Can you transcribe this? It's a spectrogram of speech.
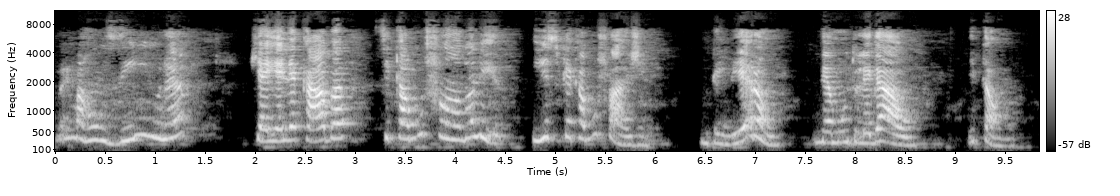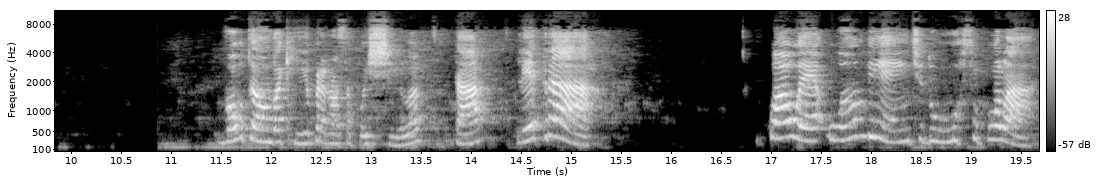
bem marronzinho, né? Que aí ele acaba se camuflando ali. Isso que é camuflagem. Entenderam? Não é muito legal? Então, voltando aqui para nossa apostila, tá? Letra A, qual é o ambiente do urso polar,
